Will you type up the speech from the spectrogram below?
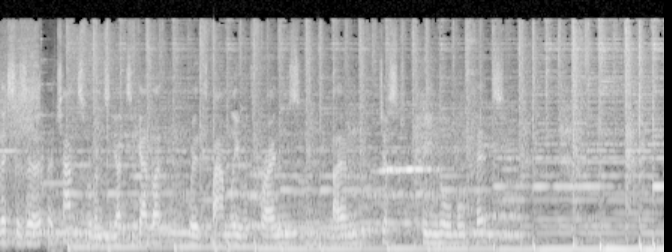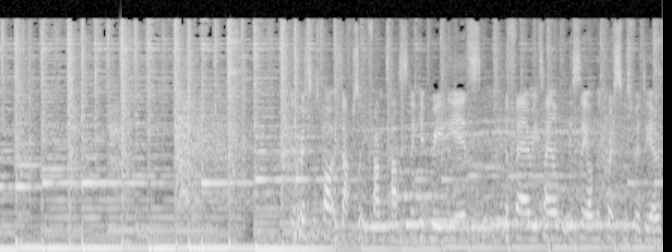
this is a, a chance for them to get together with family, with friends, and just be normal kids. Party is absolutely fantastic. It really is the fairy tale that you see on the Christmas video.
